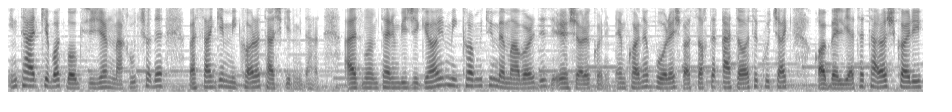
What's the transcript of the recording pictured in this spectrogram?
این ترکیبات با اکسیژن مخلوط شده و سنگ میکا را تشکیل می‌دهند. از مهمترین ویژگی های میکا می‌تونیم به موارد زیر اشاره کنیم. امکان برش و ساخت قطعات کوچک قابلیت تراشکاری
